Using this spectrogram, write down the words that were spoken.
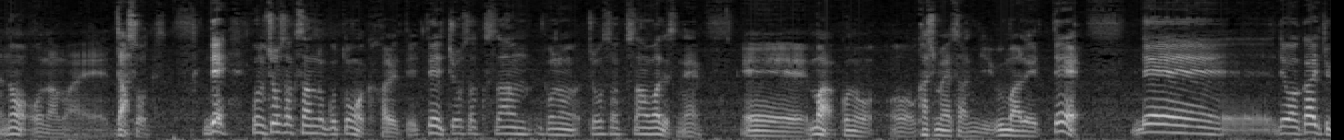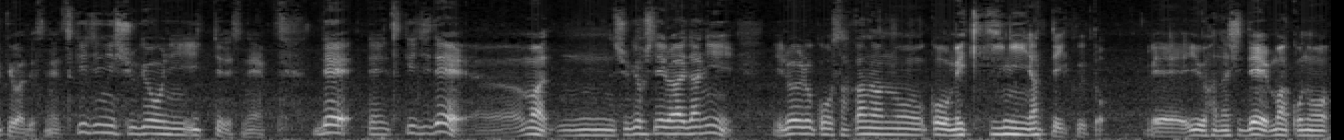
んのお名前だそうです。で、この調作さんのことが書かれていて、調作さん、この調作さんはですね、えー、まあ、この、鹿島屋さんに生まれて、で、で、若い時はですね、築地に修行に行ってですね、で、え、築地で、まあ、修行している間に、いろいろこう、魚の、こう、目利きになっていくと。えー、いう話で、まあ、この、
